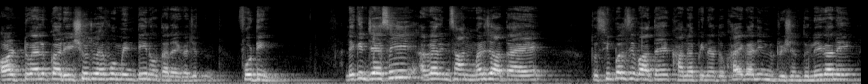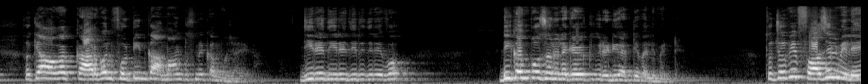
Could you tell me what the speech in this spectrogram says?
और 12 का रेशियो जो है, वो मेंटेन होता रहेगा, जित 14 लेकिन जैसे ही अगर इंसान मर जाता है तो सिंपल सी बात है, खाना पीना तो खाएगा नहीं न्यूट्रिशन तो लेगा नहीं। तो क्या होगा कार्बन फोर्टीन का अमाउंट उसमें कम हो जाएगा। धीरे धीरे धीरे धीरे वो डिकम्पोज होने लगेगा क्योंकि रेडियो एक्टिव एलिमेंट है। तो जो भी फॉजिल मिले,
